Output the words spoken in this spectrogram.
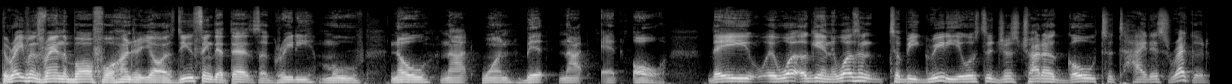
the Ravens ran the ball for 100 yards. Do you think that that's a greedy move? No, not one bit, not at all. They it was again, it wasn't to be greedy. It was to just try to go to Titus record.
